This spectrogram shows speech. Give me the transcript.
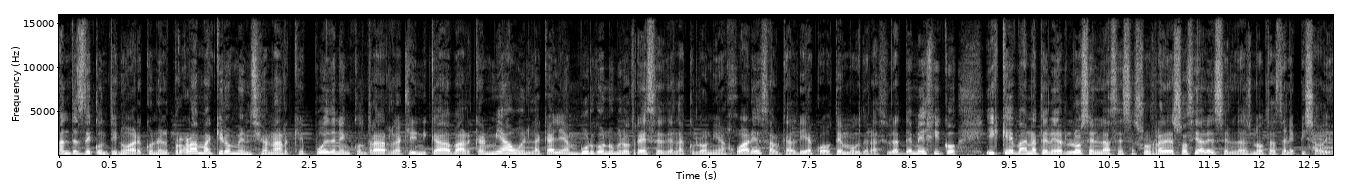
Antes de continuar con el programa, quiero mencionar que pueden encontrar la clínica Barcan Miau en la calle Hamburgo número 13 de la colonia Juárez, alcaldía Cuauhtémoc de la Ciudad de México, y que van a tener los enlaces a sus redes sociales en las notas del episodio.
